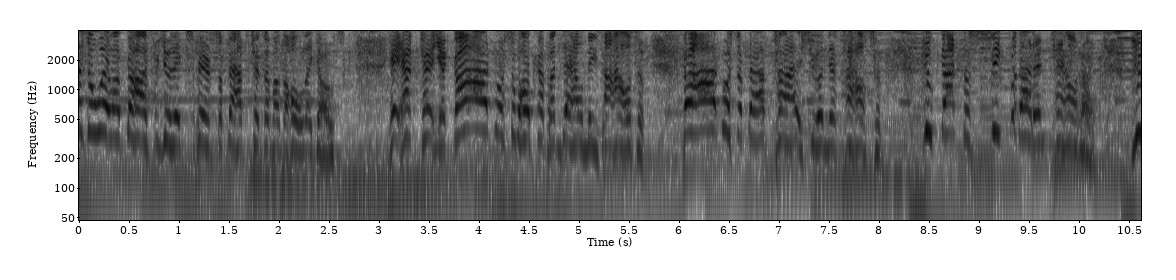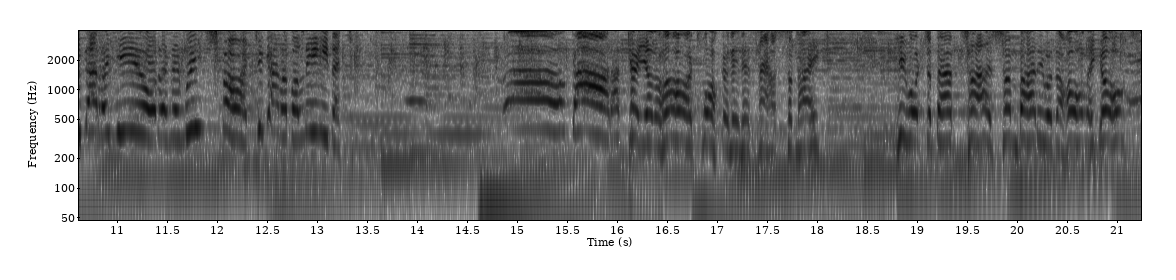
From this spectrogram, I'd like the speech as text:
is the will of God for you to experience the baptism of the Holy Ghost. Hey, I'm telling you, God wants to walk up and down these aisles. God wants to baptize you in this house. You got to seek for that encounter. You got to yield and then reach for it. You got to believe it. Oh, God, I tell you, the Lord's walking in this house tonight. He wants to baptize somebody with the Holy Ghost.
